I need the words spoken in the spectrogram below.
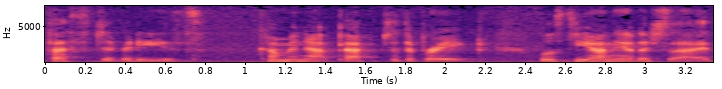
festivities coming up after the break. We'll see you on the other side.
